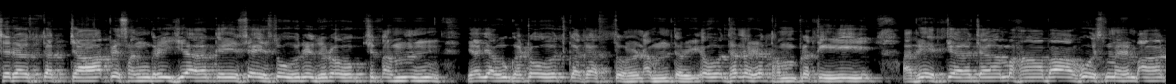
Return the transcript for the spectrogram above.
शिरस्तच्चाप्य संगृह्य केशे सूर्यधुरोक्षित यजौ घटोत्कटस्तूर्णम दुर्योधन रथम प्रति। अभेत्य च महाबाहु स्महमान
